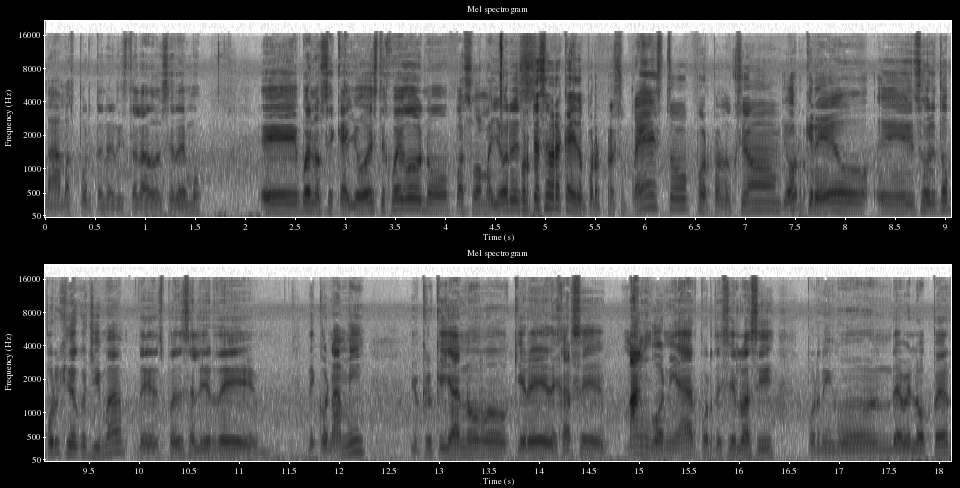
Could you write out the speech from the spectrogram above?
Nada más por tener instalado ese demo. Bueno, se cayó este juego, no pasó a mayores. ¿Por qué se habrá caído? ¿Por presupuesto? ¿Por producción? Yo por... creo, sobre todo por Hideo Kojima, de- después de salir de, de Konami, yo creo que ya no quiere dejarse mangonear, por decirlo así, por ningún developer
